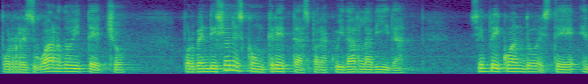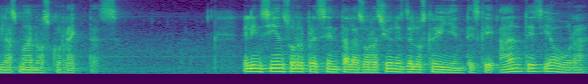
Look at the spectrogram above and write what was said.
por resguardo y techo, por bendiciones concretas para cuidar la vida, siempre y cuando esté en las manos correctas. El incienso representa las oraciones de los creyentes que antes y ahora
